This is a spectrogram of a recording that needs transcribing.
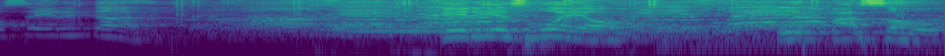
all said and done, it is well with my soul.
